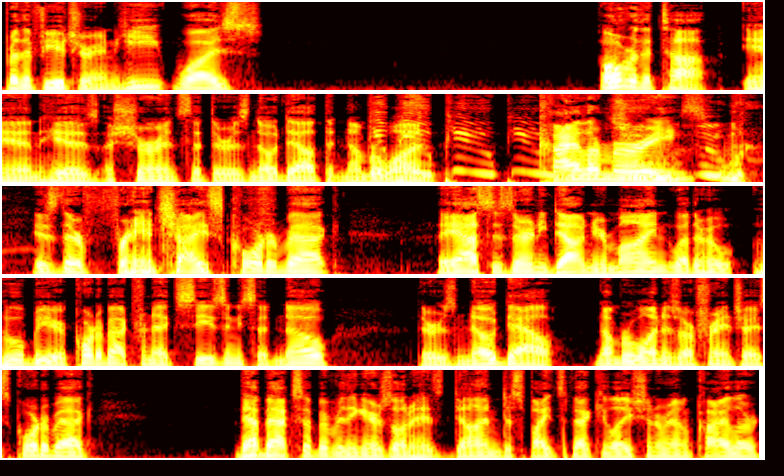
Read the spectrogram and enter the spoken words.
for the future, and he was over the top in his assurance that there is no doubt that number one, Kyler Murray is their franchise quarterback. They asked, "Is there any doubt in your mind whether who who will be your quarterback for next season?" He said, "No, there is no doubt. Number one is our franchise quarterback." That backs up everything Arizona has done, despite speculation around Kyler.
